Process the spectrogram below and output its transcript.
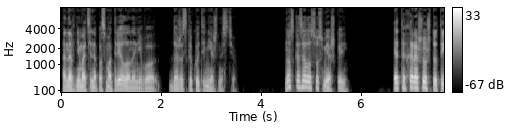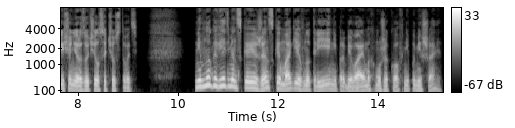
Она внимательно посмотрела на него, даже с какой-то нежностью. Но сказала с усмешкой. — Это хорошо, что ты еще не разучился чувствовать. Немного ведьминской женской магии внутри непробиваемых мужиков не помешает.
